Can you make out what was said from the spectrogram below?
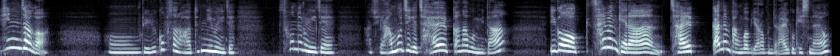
흰자가, 어, 우리 일곱 살 아드님은 이제 손으로 이제 아주 야무지게 잘 까나봅니다. 이거 삶은 계란 잘 까는 방법 여러분들 알고 계시나요?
